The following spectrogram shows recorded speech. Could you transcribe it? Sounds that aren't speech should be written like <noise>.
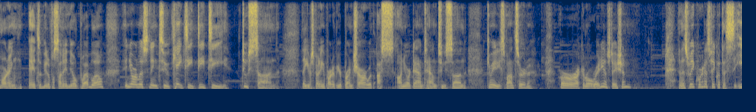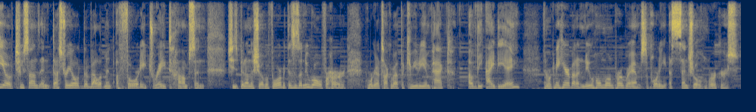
Morning. It's a beautiful Sunday in the Old Pueblo, and you're listening to KTDT Tucson. Thank you for spending a part of your brunch hour with us on your downtown Tucson community sponsored rock and roll radio station. And this week, we're going to speak with the CEO of Tucson's Industrial Development Authority, Dre Thompson. She's been on the show before, but this is a new role for her. We're going to talk about the community impact of the IDA, and we're going to hear about a new home loan program supporting essential workers.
